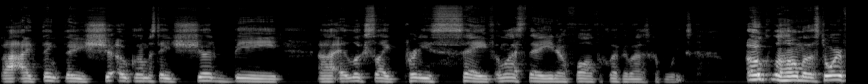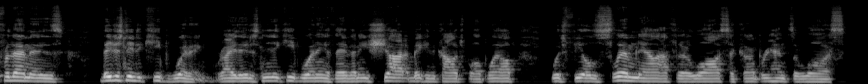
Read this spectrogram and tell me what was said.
But I think they should Oklahoma State should be. Uh, it looks like pretty safe unless they you know fall off a cliff in the last couple weeks. Oklahoma, the story for them is they just need to keep winning, right? They just need to keep winning if they have any shot at making the college ball playoff, which feels slim now after their loss, a comprehensive loss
